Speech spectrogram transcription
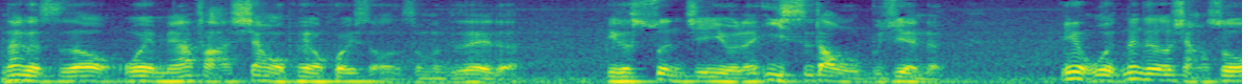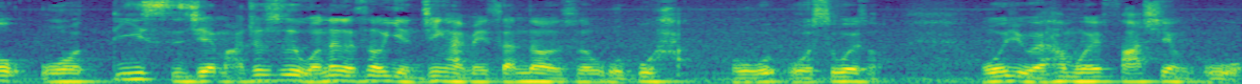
那个时候我也没办法向我朋友挥手什么之类的。一个瞬间，有人意识到我不见了。因为我那个时候想说，我第一时间嘛，就是我那个时候眼睛还没沾到的时候，我不喊，我我是为什么？我以为他们会发现我，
